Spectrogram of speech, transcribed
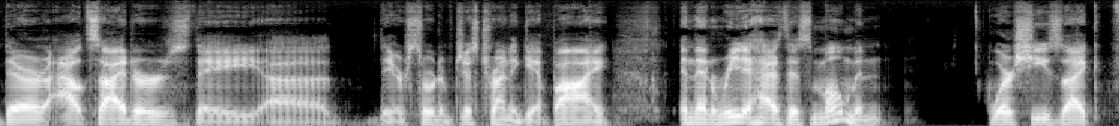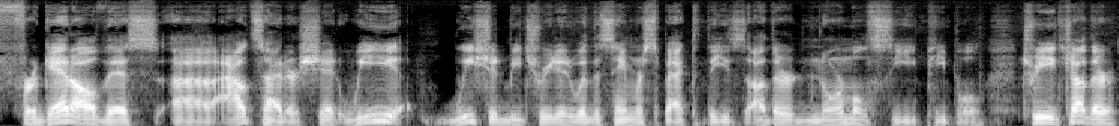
they're outsiders. They uh, they are sort of just trying to get by, and then Rita has this moment where she's like, "Forget all this uh, outsider shit. We we should be treated with the same respect these other normalcy people treat each other."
